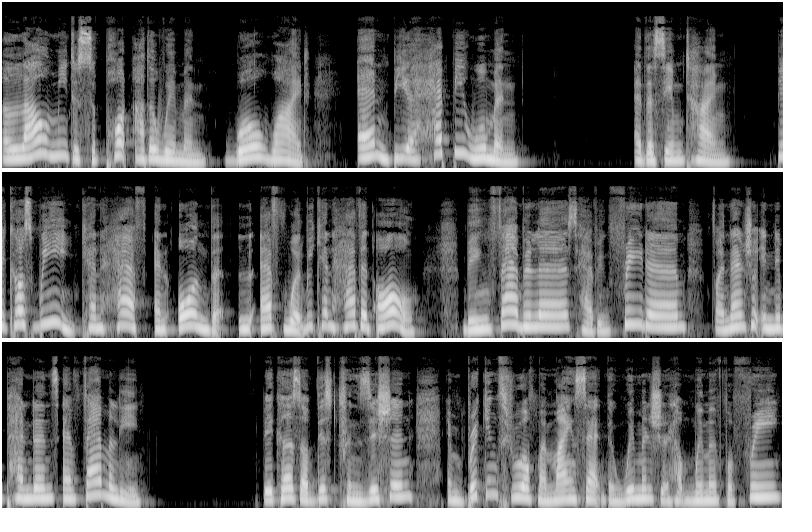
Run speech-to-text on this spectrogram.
allow me to support other women worldwide, and be a happy woman at the same time. Because we can have and own the F word, we can have it all. Being fabulous, having freedom, financial independence, and family. Because of this transition and breaking through of my mindset that women should help women for free,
